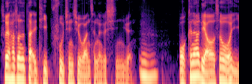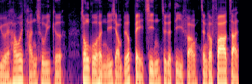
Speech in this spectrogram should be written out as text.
所以他算是代替父亲去完成那个心愿。嗯，我跟他聊的时候，我以为他会谈出一个中国很理想，比如北京这个地方整个发展，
